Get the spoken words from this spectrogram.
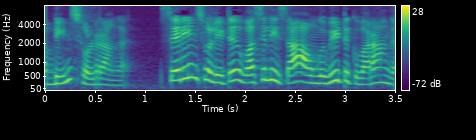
அப்படின்னு சொல்றாங்க. சரின்னு சொல்லிட்டு வசிலிசா அவங்க வீட்டுக்கு வராங்க.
